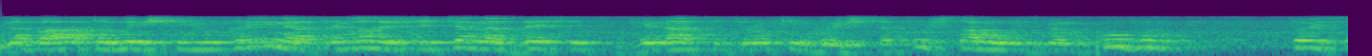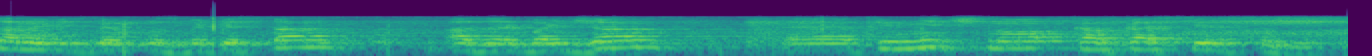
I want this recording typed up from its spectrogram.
набагато нижчий України, а тривалість життя на 10-12 років вище. Ту ж саму візьмемо Кубу, той самий візьмемо Узбекистан, Азербайджан, е, Північно-Кавказькі республіки.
